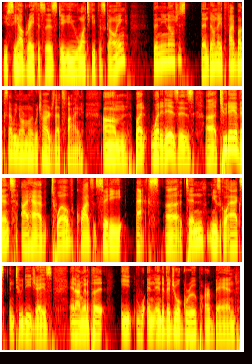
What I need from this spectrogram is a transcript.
you see how great this is. Do you want to keep this going? Then you know just then donate the five bucks that we normally would charge. That's fine. Um, but what it is is a two day event. I have twelve Quad City acts, uh, ten musical acts, and two DJs, and I'm gonna put eat an individual group or band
